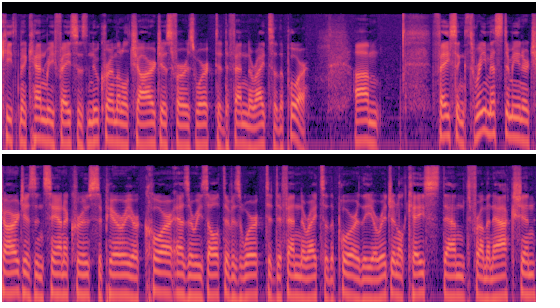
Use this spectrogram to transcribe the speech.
Keith McHenry faces new criminal charges for his work to defend the rights of the poor. Um, facing three misdemeanor charges in Santa Cruz Superior Court as a result of his work to defend the rights of the poor. The original case stemmed from an action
